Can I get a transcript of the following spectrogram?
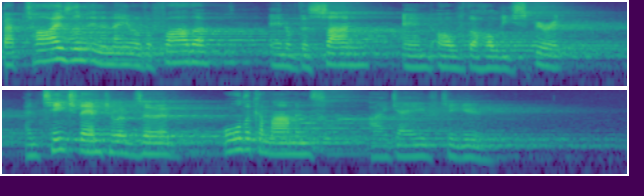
baptize them in the name of the Father and of the Son and of the Holy Spirit, and teach them to observe all the commandments I gave to you.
